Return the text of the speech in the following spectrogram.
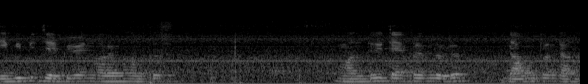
G B P J P Y എന്ന് പറയുമ്പോൾ നമുക്ക് മന്ത്ലി ടൈം ഫ്രെയിമിൽ ഒരു ഡൗൺ ട്രെൻഡ് ആണ്.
